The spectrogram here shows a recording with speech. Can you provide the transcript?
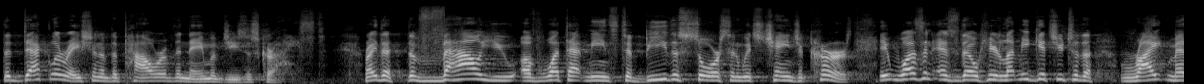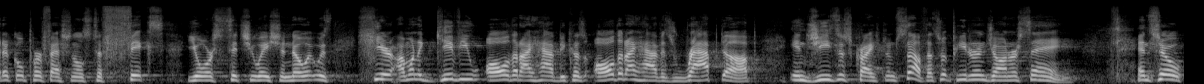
The declaration of the power of the name of Jesus Christ right? The, the value of what that means to be the source in which change occurs. It wasn't as though, here, let me get you to the right medical professionals to fix your situation. No, it was, here, I want to give you all that I have because all that I have is wrapped up in Jesus Christ Himself. That's what Peter and John are saying. And so,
